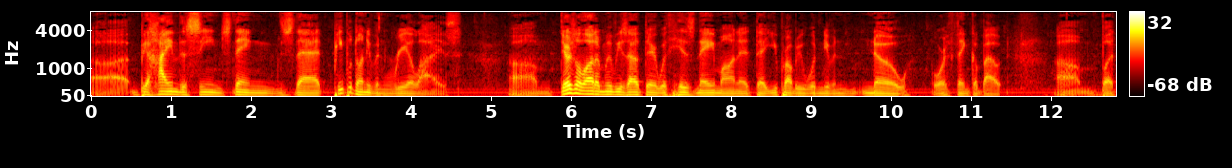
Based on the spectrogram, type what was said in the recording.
uh, behind the scenes things that people don't even realize. Um, there's a lot of movies out there with his name on it that you probably wouldn't even know or think about. Um, but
